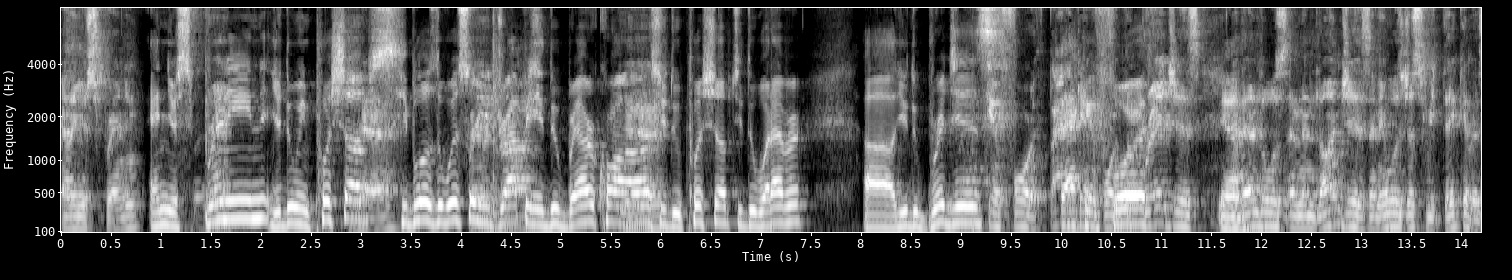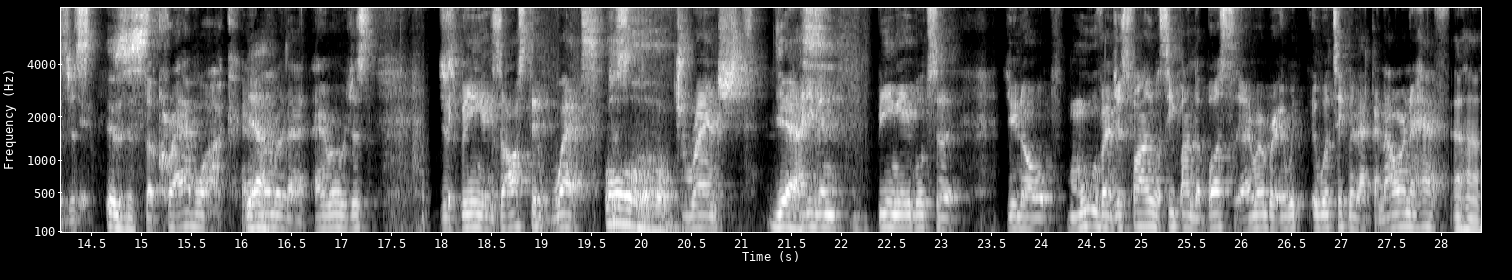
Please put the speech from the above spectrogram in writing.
And then you're sprinting. And you're sprinting. You're doing push-ups. Yeah. He blows the whistle. Bear you drop and you do bear crawls. Yeah. You do push-ups. You do whatever. Uh, you do bridges. Back and forth, back, Back and, and forth, forth. the bridges, Yeah. and then those, and then lunges, and it was just ridiculous. Just It was just- the crab walk. I Yeah. remember that. I remember just, just being exhausted, wet, just Oh. drenched. Yes. not even being able to, you know, move and just falling asleep on the bus. I remember it would it would take me like an hour and a half Uh-huh.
